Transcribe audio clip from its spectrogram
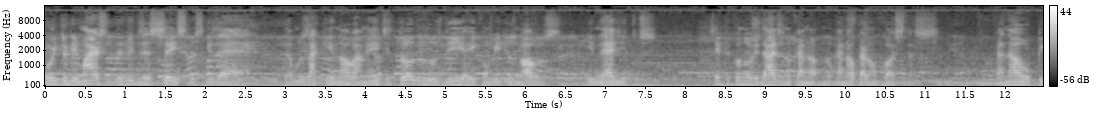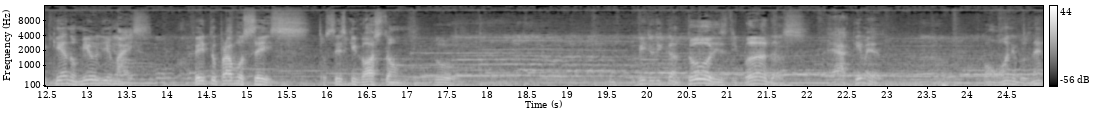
8 de março de 2016, se Deus quiser. Estamos aqui novamente todos os dias aí com vídeos novos, inéditos. Sempre com novidades no canal, no canal Carlão Costas. Canal pequeno, humilde, mas feito para vocês. Vocês que gostam do vídeo de cantores, de bandas. É aqui mesmo ônibus, né?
